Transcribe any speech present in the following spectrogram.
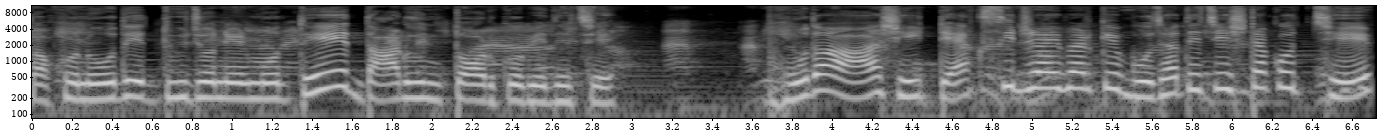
তখন ওদের দুজনের মধ্যে দারুণ তর্ক বেঁধেছে। ভোঁদা সেই ট্যাক্সি ড্রাইভারকে বোঝাতে চেষ্টা করছে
